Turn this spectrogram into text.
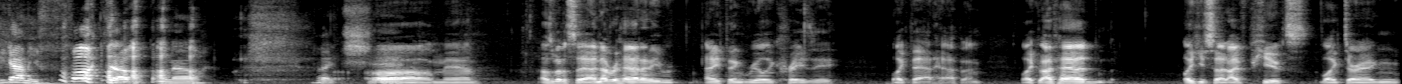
you got me fucked up. You know. But shit. Oh man, I was about to say I never had any anything really crazy like that happen. Like I've had, like you said, I've puked like during,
